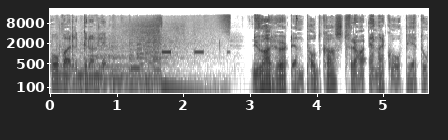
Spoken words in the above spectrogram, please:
Håvard Grønli. Du har hørt en podkast fra NRK P2.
